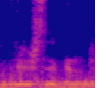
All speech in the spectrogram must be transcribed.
তিরিশ সেকেন্ড।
